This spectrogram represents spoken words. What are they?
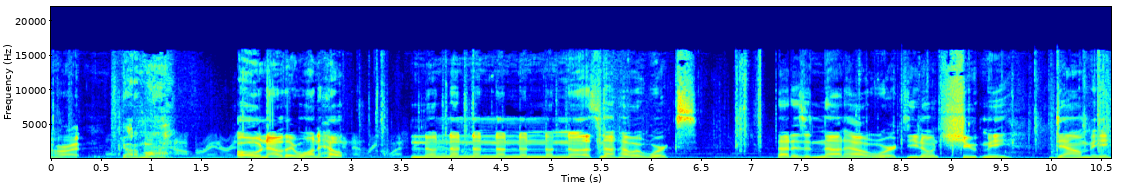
All right. Got them all. Oh, now they want help? No, no, no, no, no, no, no. That's not how it works. That is not how it works. You don't shoot me, down me,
